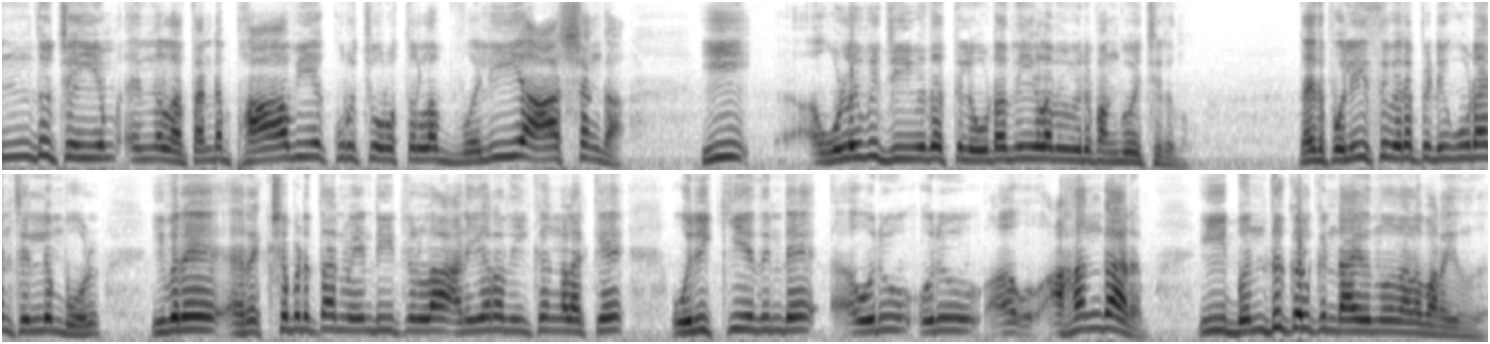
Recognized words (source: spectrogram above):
എന്തു ചെയ്യും എന്നുള്ള തന്റെ ഭാവിയെക്കുറിച്ച് ഓർത്തുള്ള വലിയ ആശങ്ക ഈ ഒളിവ് ജീവിതത്തിൽ ഉടനീളം ഇവർ പങ്കുവച്ചിരുന്നു. അതായത് പോലീസ് ഇവരെ പിടികൂടാൻ ചെല്ലുമ്പോൾ ഇവരെ രക്ഷപ്പെടുത്താൻ വേണ്ടിയിട്ടുള്ള അണിയറ നീക്കങ്ങളൊക്കെ ഒരുക്കിയതിന്റെ ഒരു ഒരു അഹങ്കാരം ഈ ബന്ധുക്കൾക്കുണ്ടായിരുന്നു എന്നാണ് പറയുന്നത്.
